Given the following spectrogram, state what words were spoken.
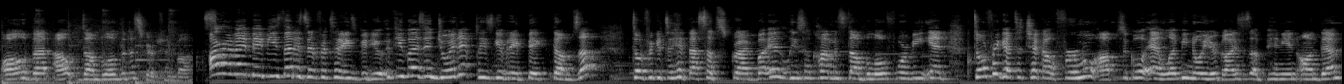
all of that out down below in the description box. Alright my babies, that is it for today's video. If you guys enjoyed it, please give it a big thumbs up. Don't forget to hit that subscribe button, leave some comments down below for me, and don't forget to check out Firmoo Optical and let me know your guys' opinion on them.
